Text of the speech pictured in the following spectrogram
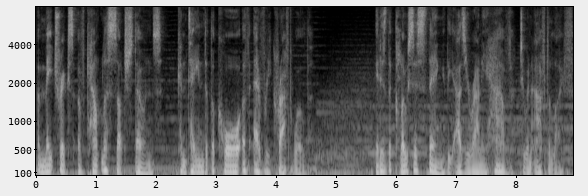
a matrix of countless such stones contained at the core of every craft world. It is the closest thing the Asuryani have to an afterlife,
